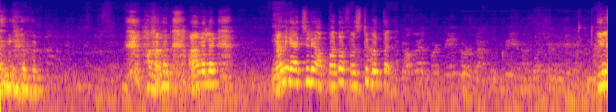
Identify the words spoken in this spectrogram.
ಅಂದ್ರು. ಆಮೇಲೆ, ನನಗೆ ಆಕ್ಚುಲಿ ಆ ಪದ ಫಸ್ಟ್ ಗೊತ್ತ ಇಲ್ಲ.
